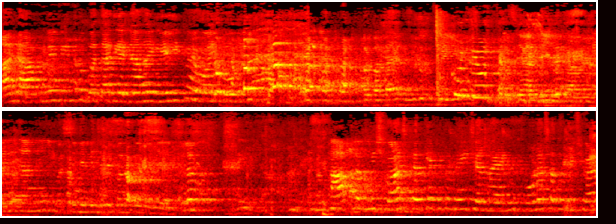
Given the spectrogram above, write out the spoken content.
आज आपने भी तो बता दिया जहाँ ये लिखा है वही और बताया नहीं तो कुछ नहीं। लिखा मतलब आप लोग विश्वास करके भी तो नहीं चल रहे हैं थोड़ा सा तो विश्वास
